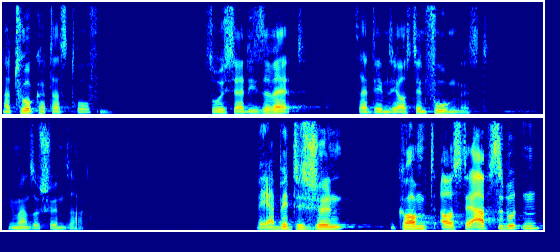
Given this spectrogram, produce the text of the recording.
Naturkatastrophen. So ist ja diese Welt seitdem sie aus den Fugen ist, wie man so schön sagt. Wer bitteschön kommt aus der absoluten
